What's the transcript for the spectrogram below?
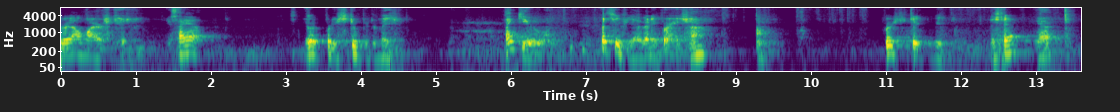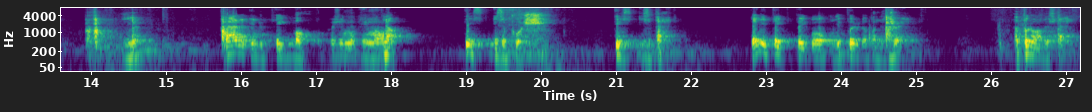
You're Al Meyer's kid. Yes, I am. You look pretty stupid to me. Thank you. Let's see if you have any brains, huh? First, you take the meat. Understand? Yeah? Yeah. Pat it into the pig bowl. Push it in the pig bowl. No. This is a push. This is a pat. Then you take the pig bowl and you put it up on the tray. Now put on this hat.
